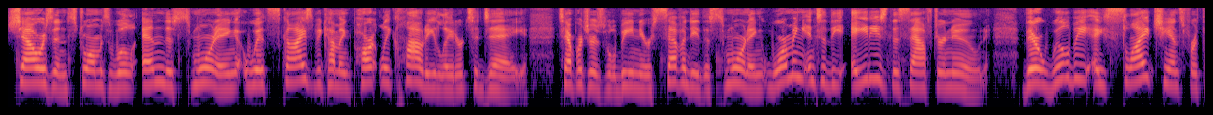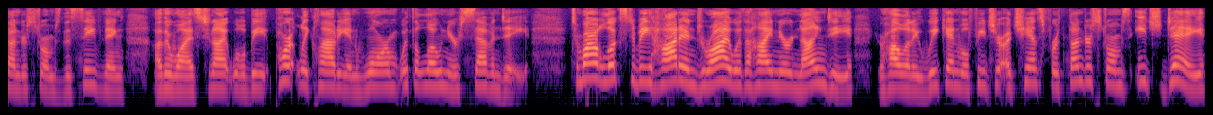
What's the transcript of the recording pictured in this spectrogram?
showers and storms will end this morning with skies becoming partly cloudy later today. Temperatures will be near 70 this morning, warming into the 80s this afternoon. There will be a slight chance for thunderstorms this evening. Otherwise, tonight will be partly cloudy and warm with a low near 70. Tomorrow looks to be hot and dry with a high near 90. Your holiday weekend will feature a chance for thunderstorms each day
